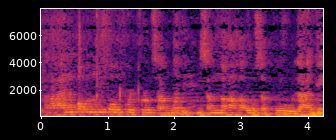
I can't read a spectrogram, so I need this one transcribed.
Nakahanap ako ng comfort from someone. Isang nakakausap ko lagi.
